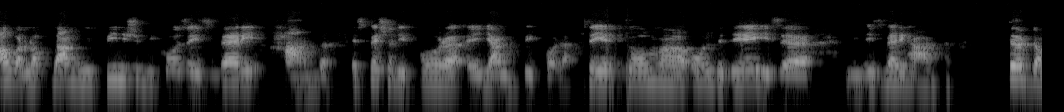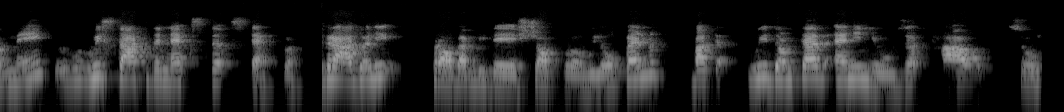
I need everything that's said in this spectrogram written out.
Our lockdown will finish because it's very hard, especially for uh, young people. Stay at home uh, all the day is uh, is very hard. 3rd of May, we start the next step. Gradually, probably the shop will open, but we don't have any news how. So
